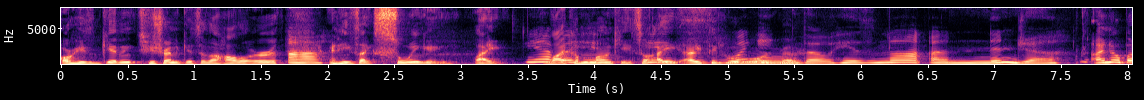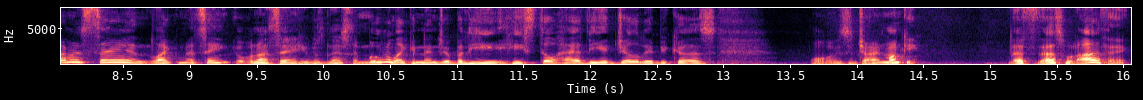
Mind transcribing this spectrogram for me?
or he's getting he's trying to get to the Hollow Earth and he's like swinging like Uh-huh. Yeah, like a he- monkey. So I, I think it would work swinging, better. Though he's not a ninja. I know, but I'm not saying like I'm not saying I'm not saying he was necessarily moving like a ninja, but he he still had the agility because well he's a giant monkey. That's that's what I think.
